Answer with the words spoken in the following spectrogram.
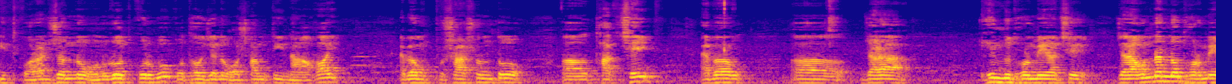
ঈদ করার জন্য অনুরোধ করব, কোথাও যেন অশান্তি না হয় এবং প্রশাসন তো থাকছেই এবং যারা হিন্দু ধর্মে আছে, যারা অন্যান্য ধর্মে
